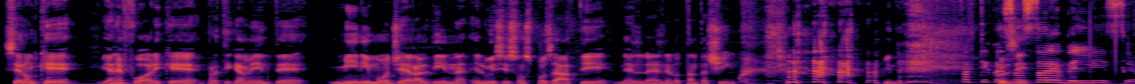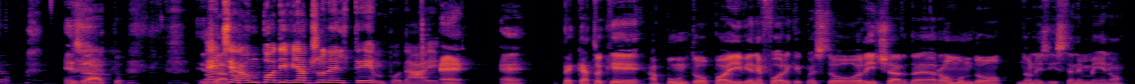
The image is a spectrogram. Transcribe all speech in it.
Se non che viene fuori che praticamente minimo Geraldine e lui si sono sposati nel, nell'85. Quindi Infatti questa Così. storia è bellissima. Esatto. esatto. E c'era un po' di viaggio nel tempo, dai. Eh, eh. Peccato che appunto poi viene fuori che questo Richard Romondo non esiste nemmeno.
